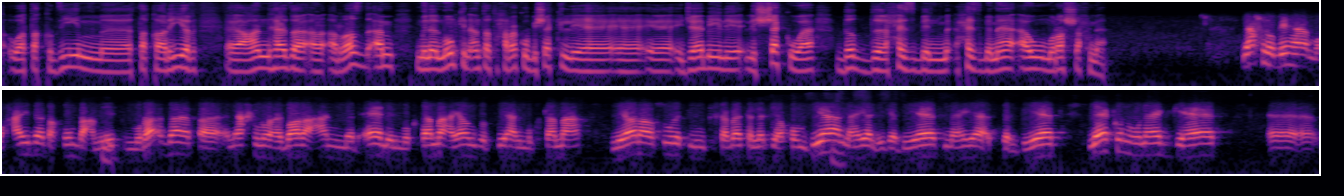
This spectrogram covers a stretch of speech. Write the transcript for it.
وتقديم تقارير عن هذا الرصد أم من الممكن أن تتحركوا بشكل إيجابي للشكوى ضد حزب حزب ما أو مرشح ما؟ نحن جهة محايدة تقوم بعملية المراقبة فنحن عبارة عن مرآة للمجتمع ينظر فيها المجتمع ليرى صورة الانتخابات التي يقوم بها ما هي الإيجابيات ما هي السلبيات لكن هناك جهات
